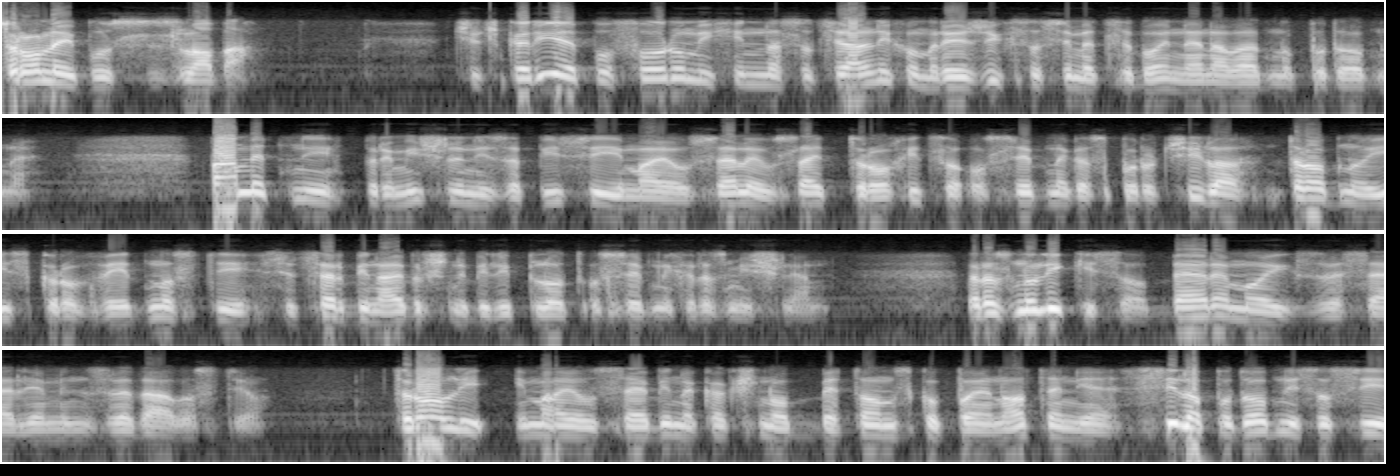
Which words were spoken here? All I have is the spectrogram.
Trolejbus zloba. Čečkarije po forumih in na socialnih omrežjih so si med seboj nenavadno podobne. Pametni, premišljeni zapisi imajo vsele vsaj trohico osebnega sporočila, drobno iskro vednosti, sicer bi najbrž ne bili plot osebnih razmišljanj. Raznoliki so, beremo jih z veseljem in zvedavostjo. Troli imajo v sebi nekakšno betonsko poenotenje, sila podobni so si,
